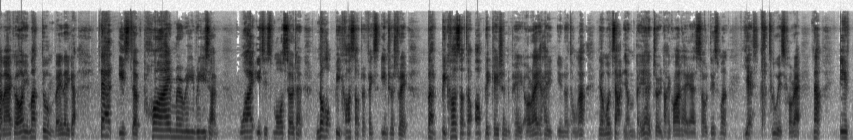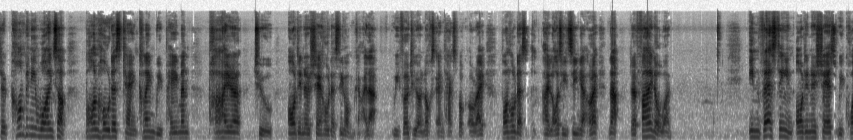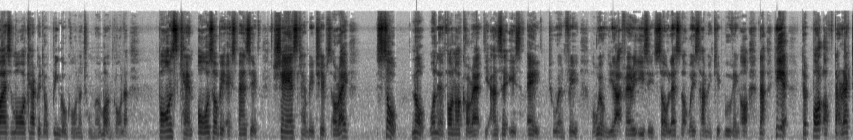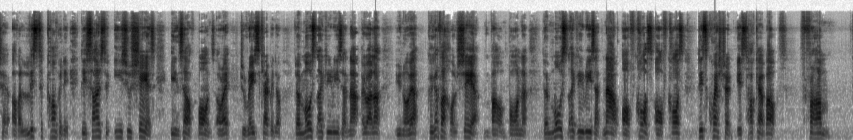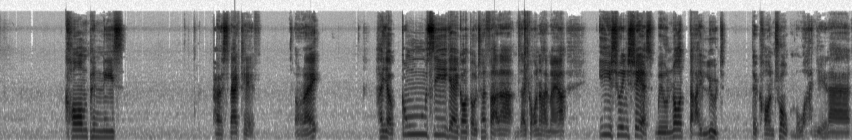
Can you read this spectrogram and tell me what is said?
That is the primary reason why it is more certain, not because of the fixed interest rate, but because of the obligation to pay, alright 系原来同啊有冇责任俾系最大关系啊。So this one, yes, two is correct. Now, if the company winds up, bondholders can claim repayment prior to ordinary shareholders 呢个唔解啦。Refer to your notes and textbook, alright? Bondholders 系攞钱先嘅，alright? Now, the final one. Investing in ordinary shares requires more capital. 边个讲啊？从来冇人讲啦。bonds can also be expensive. Shares can be cheap. Alright? So, no, 1 and 4 not correct. The answer is A, 2 and 3. very easy. So, let's not waste time and keep moving on. Now, here, the board of director of a listed company decides to issue shares instead of bonds, alright, to raise capital. The most likely reason 嗱，佢话啦，原来啊， 佢而家发行 share 唔发行 bond 啊。The most likely reason now, of course, of course, this question is talking about from company's perspective. Alright，系由公司嘅角度出发啦，唔使讲啦，系咪啊？Issuing shares will not dilute the control，唔好玩嘢啦。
